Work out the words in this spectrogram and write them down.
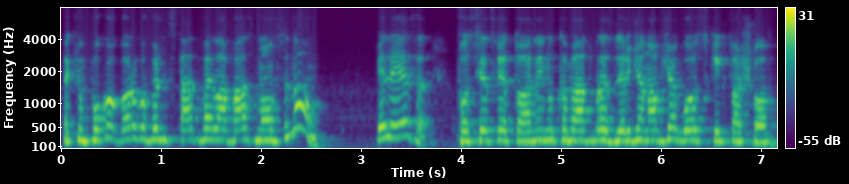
Daqui um pouco agora o governo do estado vai lavar as mãos. Não, beleza. Vocês retornem no Campeonato Brasileiro dia 9 de agosto. O que, que tu achou? O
